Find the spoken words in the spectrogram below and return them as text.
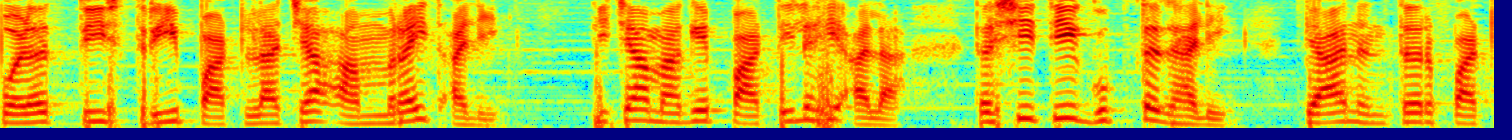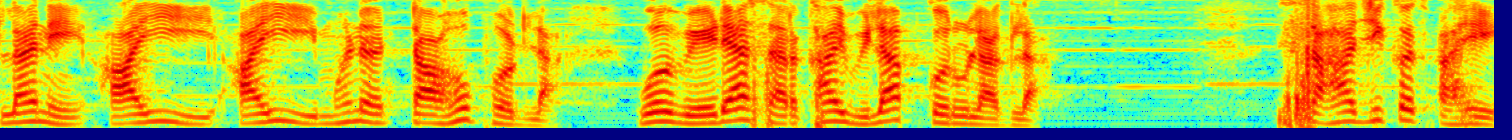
पळत ती स्त्री पाटलाच्या आमराईत आली. तिच्यामागे पाटीलही आला. तशी ती गुप्त झाली. त्यानंतर पाटलाने आई आई म्हणत टाहो फोडला व वेड्यासारखा विलाप करू लागला. साहजिकच आहे.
